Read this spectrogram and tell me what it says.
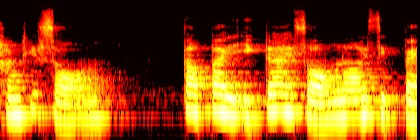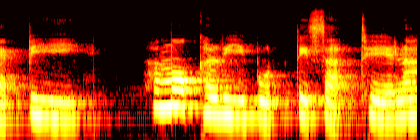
ครั้งที่สอง ต่อไปอีกได้สองร้อยสิบแปดปี พระโมกคลีบุตรติสะเทระ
